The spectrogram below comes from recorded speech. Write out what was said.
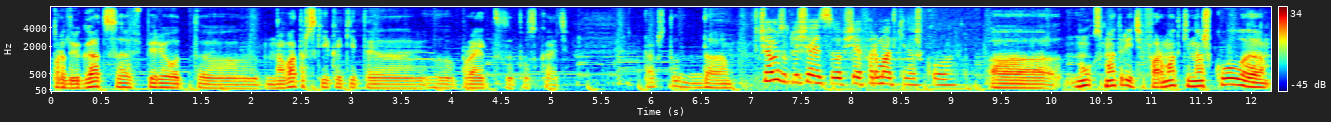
продвигаться вперед, э, новаторские какие-то э, проекты запускать. Так что да. В чем заключается вообще формат киношколы? А, ну, смотрите, формат киношколы,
